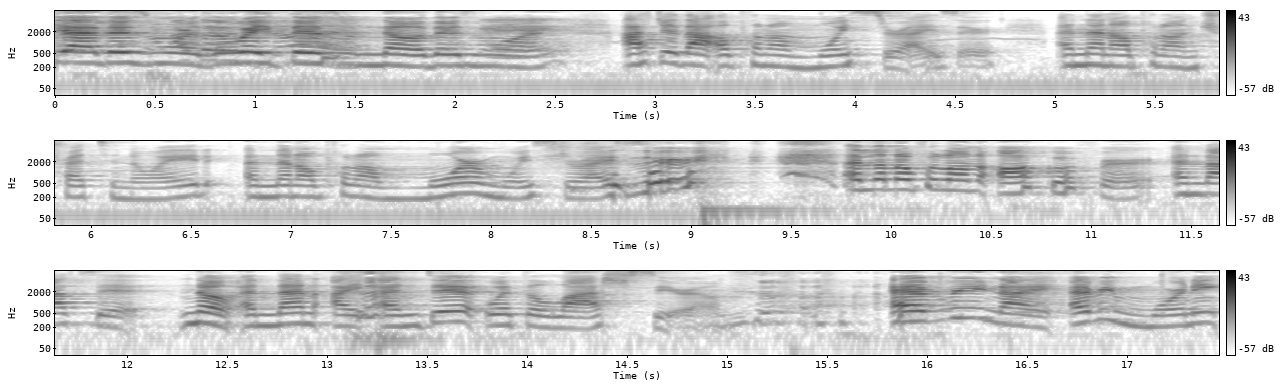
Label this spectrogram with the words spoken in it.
yeah, there's more. The wait, there's no, there's more. After that, I'll put on moisturizer, and then I'll put on tretinoin, and then I'll put on more moisturizer, and then I'll put on Aquaphor, and that's it. No, and then I end it with a lash serum every night, every morning.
